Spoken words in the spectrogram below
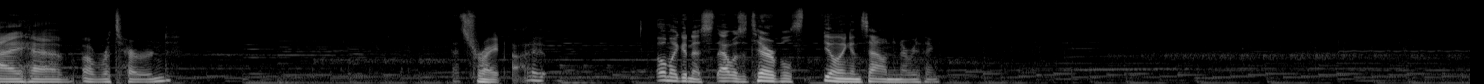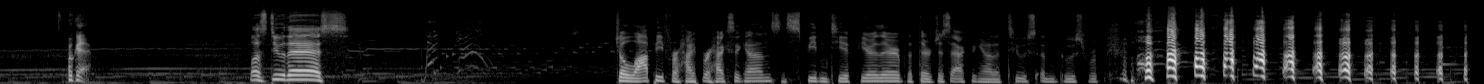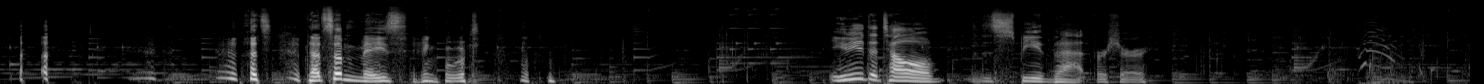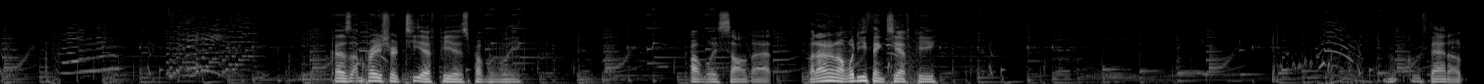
I have uh, returned. That's right. I. Oh my goodness, that was a terrible feeling and sound and everything. Okay. Let's do this. Jalopy for hyper hexagons and speed and TFP are there, but they're just acting out a Toos and Goose. that's that's amazing. Woot. you need to tell the speed that for sure. Because I'm pretty sure TFP is probably probably saw that. But I don't know. What do you think, TFP? Oh, that up.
